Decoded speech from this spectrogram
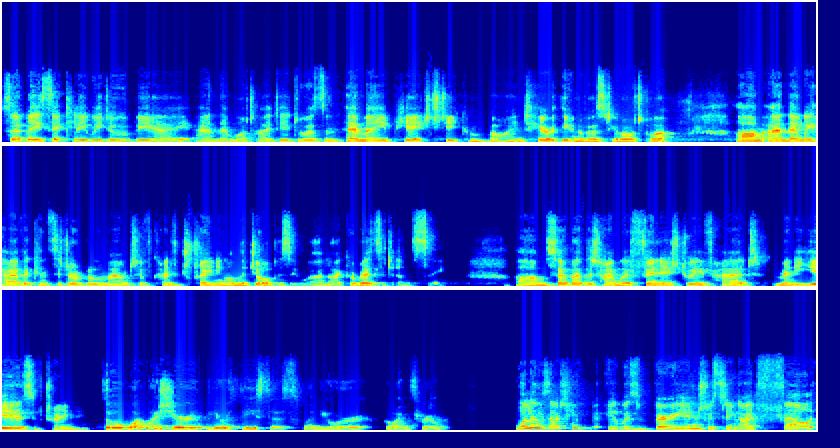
so basically, we do a BA, and then what I did was an MA PhD combined here at the University of Ottawa. Um, and then we have a considerable amount of kind of training on the job, as it were, like a residency. Um, so by the time we're finished, we've had many years of training. So, what was your your thesis when you were going through? Well, it was actually it was very interesting. I felt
